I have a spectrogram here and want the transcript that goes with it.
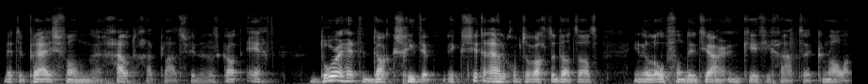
met de prijs van goud gaat plaatsvinden. Dat kan echt door het dak schieten. Ik zit er eigenlijk op te wachten dat dat in de loop van dit jaar een keertje gaat eh, knallen.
